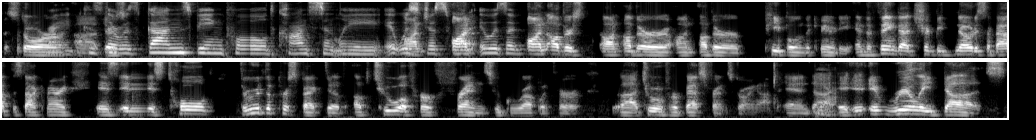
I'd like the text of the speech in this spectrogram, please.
the store. Right, because uh, there was guns being pulled constantly. It was on, just on, it was a on others on other on other people in the community. And the thing that should be noticed about this documentary is it is told through the perspective of two of her friends who grew up with her, uh, two of her best friends growing up. And uh, yeah. it, it really does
